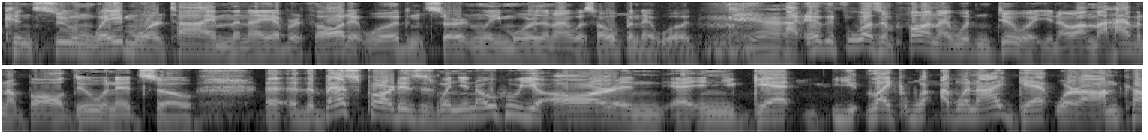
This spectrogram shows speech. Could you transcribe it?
consumed way more time than I ever thought it would, and certainly more than I was hoping it would. Yeah. I, if it wasn't fun, I wouldn't do it. You know, I'm not having a ball doing it. So, uh, the best part is, is when you know who you are and and you get you, like wh- when I get where I'm coming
